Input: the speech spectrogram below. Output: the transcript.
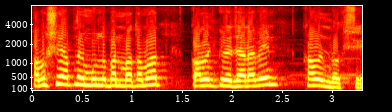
অবশ্যই আপনার মূল্যবান মতামত কমেন্ট করে জানাবেন কমেন্ট বক্সে।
